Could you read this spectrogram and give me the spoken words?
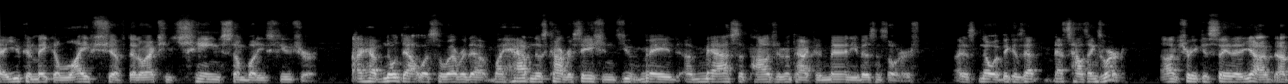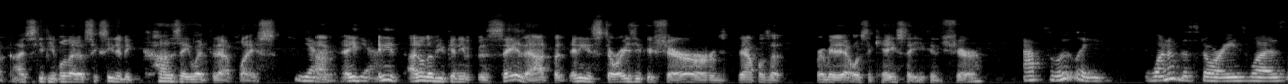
that you can make a life shift that'll actually change somebody's future. I have no doubt whatsoever that by having those conversations, you've made a massive positive impact in many business owners. I just know it because that that's how things work. I'm sure you could say that. Yeah, I, I, see people that have succeeded because they went to that place. Yeah. Um, any, yeah. Any, I don't know if you can even say that, but any stories you could share or examples that maybe that was the case that you could share? Absolutely. One of the stories was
